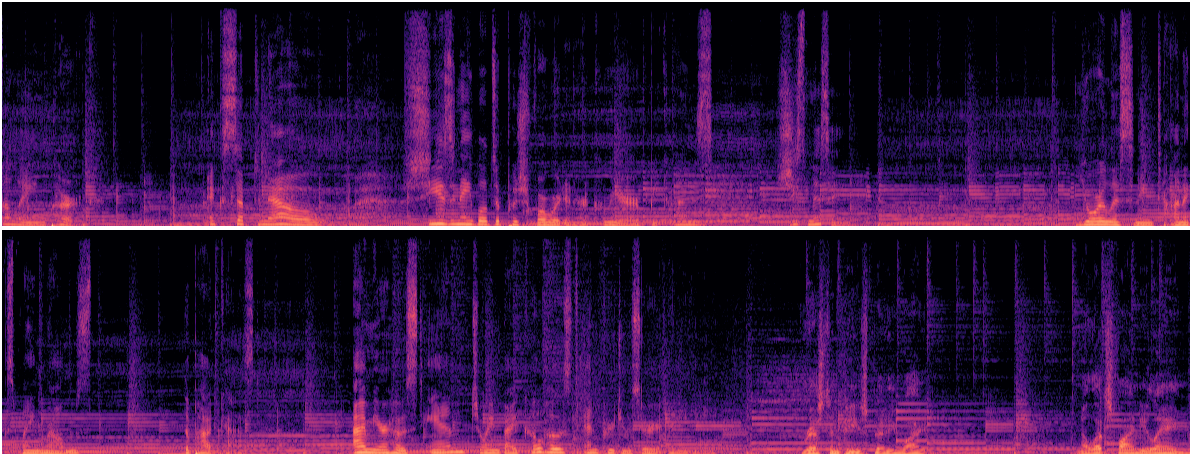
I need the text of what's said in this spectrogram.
Elaine Park. Except now, she isn't able to push forward in her career because she's missing. You're listening to Unexplained Realms, the podcast. I'm your host, Anne, joined by co host and producer Eddie V. Rest in peace, Betty White. Now let's find Elaine.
